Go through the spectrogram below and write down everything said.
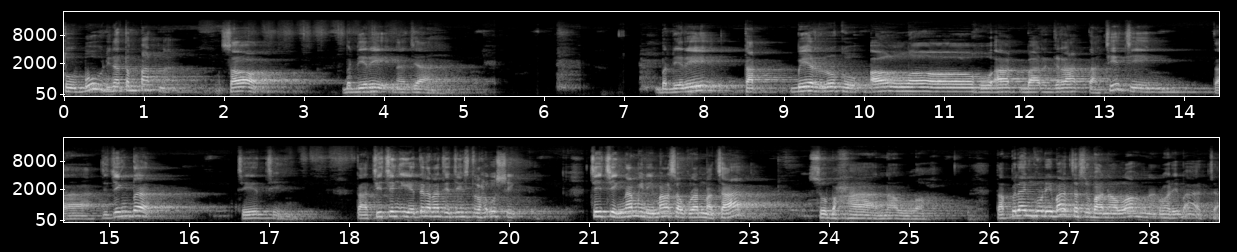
tubuh dina tempatna so berdiri najah. Berdiri takbir ruku. Allahu akbar gerak tah cicing. Tah cicing teh. Cicing. Tah cicing iya teh karena cicing setelah usik. Cicing na minimal seukuran maca subhanallah tapi lain ku dibaca subhanallah nah ulah dibaca.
